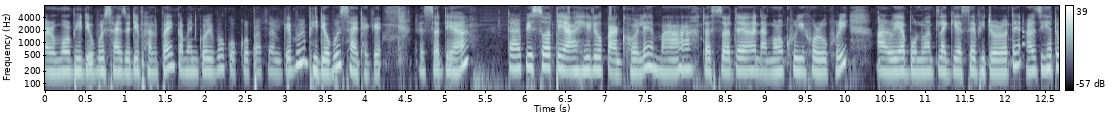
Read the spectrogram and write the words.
আৰু মোৰ ভিডিঅ'বোৰ চাই যদি ভাল পায় কমেণ্ট কৰিব ক'ৰ ক'ৰ পৰা আপোনালোকে মোৰ ভিডিঅ'বোৰ চাই থাকে। তাৰপিছত এয়া তাৰপিছত আহিলোঁ পাকঘৰলৈ মা তাৰপিছতে ডাঙৰ খুৰী সৰু খুৰী আৰু এয়া বনোৱাত লাগি আছে ভিতৰতে আৰু যিহেতু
